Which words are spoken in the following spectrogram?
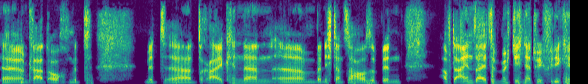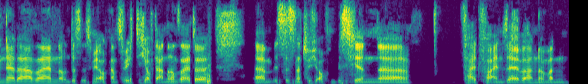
äh, gerade auch mit mit äh, drei Kindern, äh, wenn ich dann zu Hause bin, auf der einen Seite möchte ich natürlich für die Kinder da sein und das ist mir auch ganz wichtig. Auf der anderen Seite ähm, ist es natürlich auch ein bisschen äh, Zeit für einen selber. Ne? Man,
